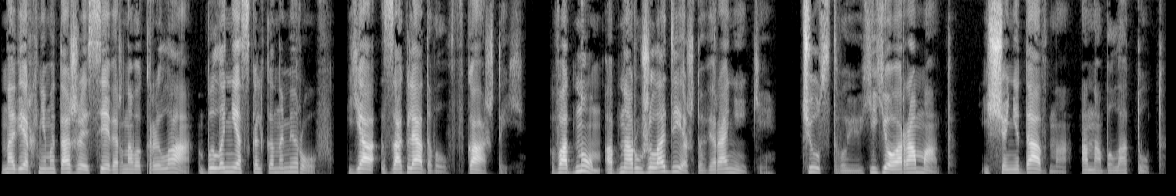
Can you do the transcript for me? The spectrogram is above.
На верхнем этаже северного крыла было несколько номеров. Я заглядывал в каждый. В одном обнаружил одежду Вероники. Чувствую ее аромат. Еще недавно она была тут.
